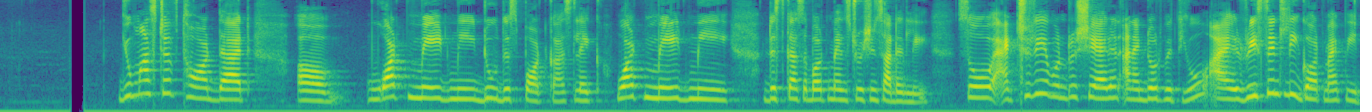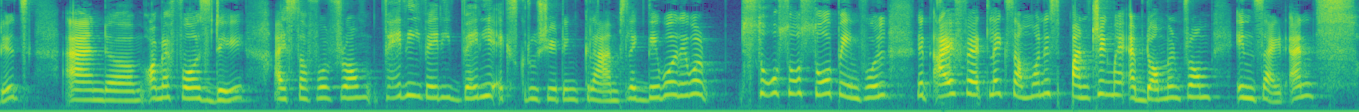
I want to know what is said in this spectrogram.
You must have thought that uh, what made me do this podcast like what made me discuss about menstruation suddenly so actually i want to share an anecdote with you i recently got my periods and um, on my first day i suffered from very very very excruciating cramps like they were they were so so so painful that i felt like someone is punching my abdomen from inside. And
